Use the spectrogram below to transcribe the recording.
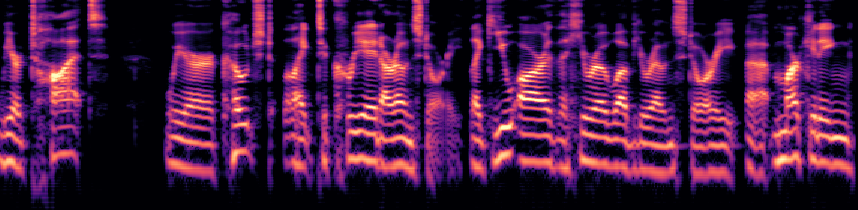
we are taught we are coached like to create our own story. Like you are the hero of your own story. Uh, marketing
